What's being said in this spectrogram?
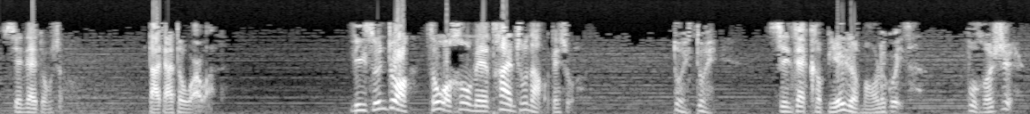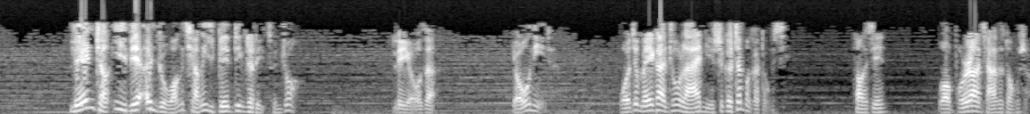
现在动手，大家都玩完了。李存壮从我后面探出脑袋说：“对对，现在可别惹毛了鬼子，不合适。”连长一边摁住王强，一边盯着李存壮：“李油子，有你的，我就没看出来你是个这么个东西。放心，我不让强子动手，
